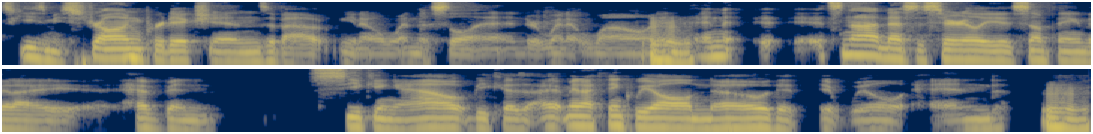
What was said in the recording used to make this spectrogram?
excuse me, strong predictions about you know when this will end or when it won't, mm-hmm. and, and, it's not necessarily something that I have been seeking out because I, I mean I think we all know that it will end, mm-hmm.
